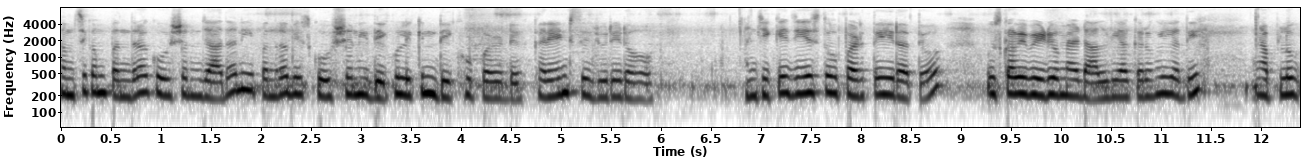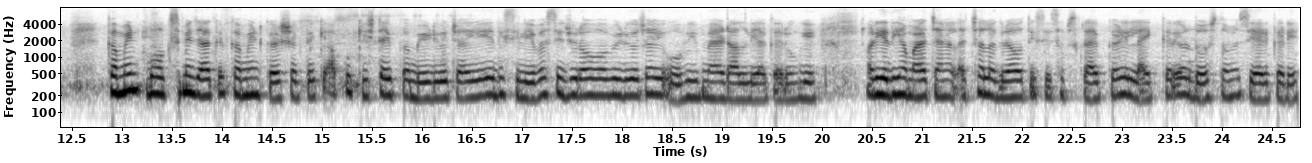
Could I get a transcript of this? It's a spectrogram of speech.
कम से कम पंद्रह क्वेश्चन ज़्यादा नहीं, पंद्रह बीस क्वेश्चन ही देखो, लेकिन देखो पर डे करेंट से जुड़े रहो। जी के जी एस तो पढ़ते ही रहते हो, उसका भी वीडियो मैं डाल दिया करूँगी यदि आप लोग कमेंट बॉक्स में जाकर कमेंट कर सकते हो कि आपको किस टाइप का वीडियो चाहिए। यदि सिलेबस से जुड़ा हुआ वीडियो चाहिए, वो भी मैं डाल दिया करूँगी। और यदि हमारा चैनल अच्छा लग रहा हो तो इसे सब्सक्राइब करें लाइक करें और दोस्तों में शेयर करें।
